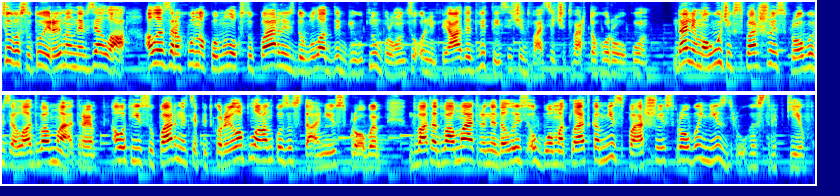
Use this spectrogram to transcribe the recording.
Цю висоту Ірина не взяла, але за рахунок помилок суперниць здобула дебютну бронзу Олімпіади 2024 року. Далі Магучих з першої спроби взяла 2 метри. А от її суперниця підкорила планку з останньої спроби. Два та два метри не дались обом атлеткам ні з першої спроби, ні з других стрибків.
